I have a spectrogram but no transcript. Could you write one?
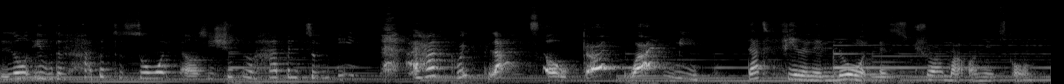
Lord, it would have happened to someone else. It shouldn't have happened to me. I had great plans. Oh God, why me? That feeling alone is trauma on its own.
